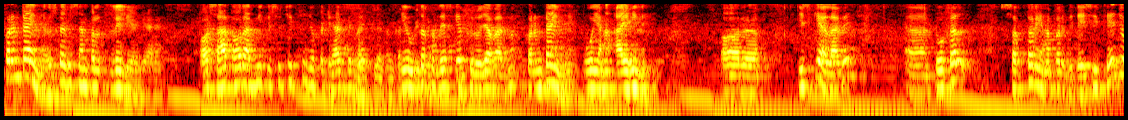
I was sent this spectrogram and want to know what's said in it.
क्वारंटाइन है उसका भी सैंपल ले लिया गया है। और सात और आदमी की सूची थी जो कटिहार के थे ये उत्तर प्रदेश के फिरोजाबाद में क्वारंटाइन है वो यहाँ आए ही नहीं। और इसके अलावे टोटल सत्तर यहाँ पर विदेशी थे जो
